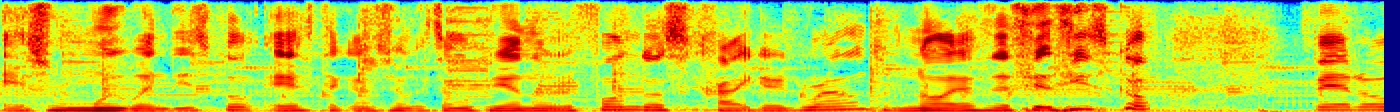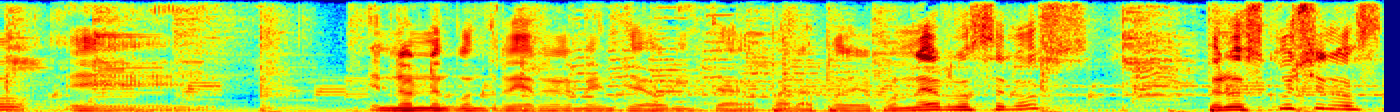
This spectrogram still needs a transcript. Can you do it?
Es un muy buen disco. Esta canción que estamos viendo en el fondo es Higher Ground. No es de ese disco, pero eh, no lo encontré realmente ahorita para poder ponérselos. Pero escúchenos,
